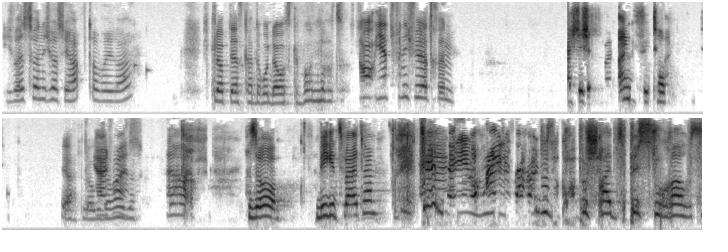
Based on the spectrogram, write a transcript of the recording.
Ich weiß zwar nicht, was ihr habt, aber egal. Ich glaube, der ist gerade eine Runde ausgewandert. So, jetzt bin ich wieder drin. Weil ich dich eingefügt habe. Ja, Ja, ich logischerweise. weiß. Ja. So, wie geht's weiter? Tim, Die, wenn du in diese Gruppe schreibst, bist du raus.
